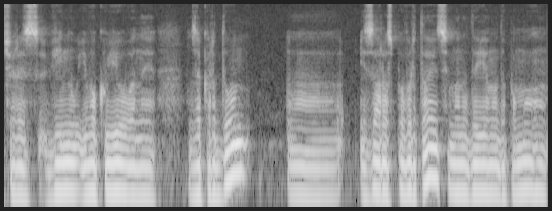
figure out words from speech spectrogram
через війну евакуйовані за кордон е, і зараз повертаються. Ми надаємо допомогу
